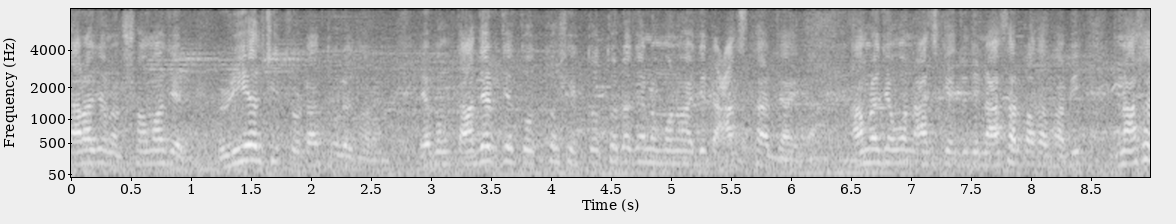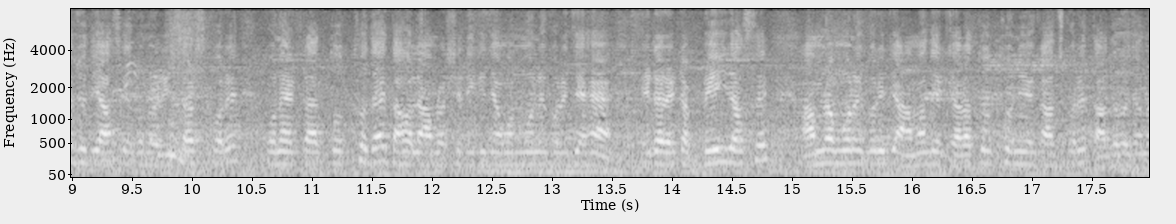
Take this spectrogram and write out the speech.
তারা যেন সমাজের রিয়েল চিত্রটা তুলে ধরেন এবং তাদের যে তথ্য, সেই তথ্যটা যেন মনে হয় যেটা আস্থার জায়গা। আমরা যেমন আজকে যদি নাসার কথা ভাবি, নাসা যদি আজকে কোনো রিসার্চ করে, কোনো একটা তথ্য দেয়, তাহলে আমরা সেটিকে যেমন মনে করি যে হ্যাঁ এটার একটা বেজ আছে। আমরা মনে করি যে আমাদের যারা তথ্য নিয়ে কাজ করে তাদেরও যেন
